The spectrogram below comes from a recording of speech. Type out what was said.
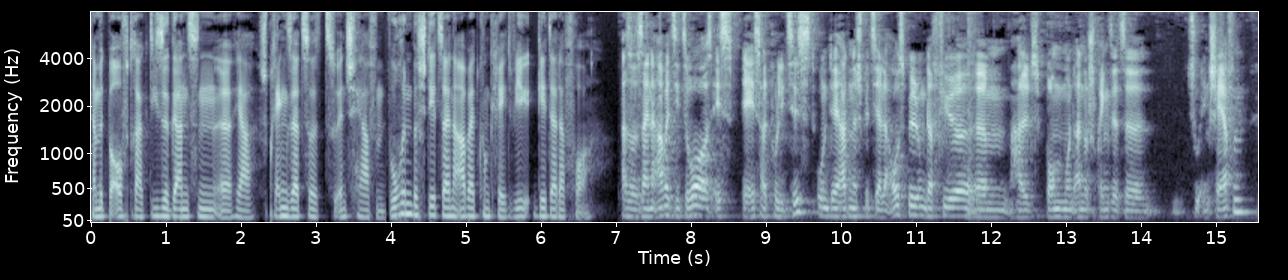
damit beauftragt, diese ganzen äh, ja, Sprengsätze zu entschärfen. Worin besteht seine Arbeit konkret? Wie geht er davor? Also seine Arbeit sieht so aus, er ist, er ist halt Polizist und er hat eine spezielle Ausbildung dafür, ähm, halt Bomben und andere Sprengsätze zu entschärfen.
